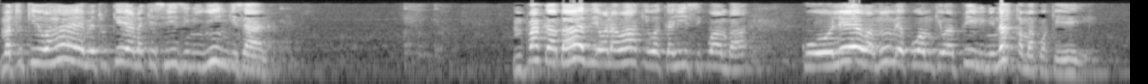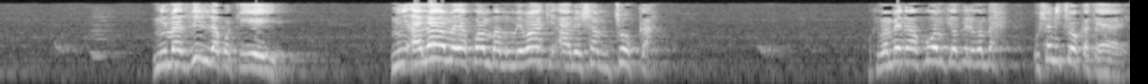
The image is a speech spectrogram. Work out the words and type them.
Matukio haya yametokea na kesi hizi ni nyingi sana. Mpaka baadhi ya wanawake wakahisi kwamba kuolewa mume kuwa mke wa pili ni nakama kwake yeye. Ni madhila kwake yeye ni alama ya kwamba mume wake ameshamchoka. Ukimwambia taka kuwa mke wa pili kwamba ushanichoka tayari.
